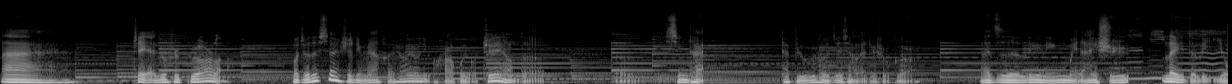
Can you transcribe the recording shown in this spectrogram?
哎，这也就是歌了。我觉得现实里面很少有女孩会有这样的，呃。心态，哎，比如说接下来这首歌，来自丽玲美奈实《累的理由》。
